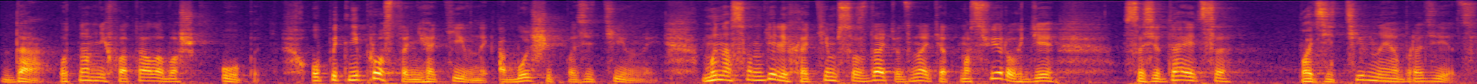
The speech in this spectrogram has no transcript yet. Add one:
да, вот нам не хватало ваш опыт. Опыт не просто негативный, а больше позитивный. Мы на самом деле хотим создать, вот знаете, атмосферу, где созидается позитивный образец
